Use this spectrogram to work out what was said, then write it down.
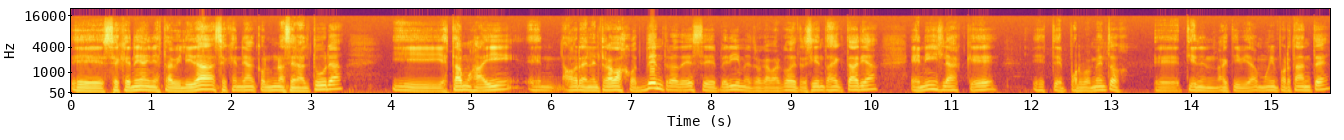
eh, se genera inestabilidad, se generan columnas en altura y estamos ahí ahora en el trabajo dentro de ese perímetro que abarcó de 300 hectáreas en islas que este, por momentos eh, tienen una actividad muy importante.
